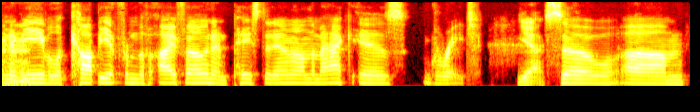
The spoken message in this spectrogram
you know, being able to copy it from the iPhone and paste it in on the Mac is great. Yeah. So, um,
